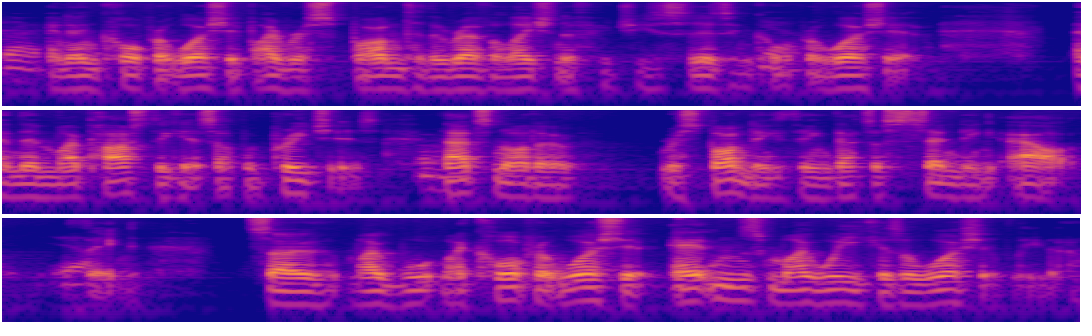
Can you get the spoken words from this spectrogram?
Right. and in corporate worship, I respond to the revelation of who Jesus is in corporate worship. And then my pastor gets up and preaches. Uh-huh. That's not a responding thing, that's a sending out Yeah. thing. So my my corporate worship ends my week as a worship leader,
